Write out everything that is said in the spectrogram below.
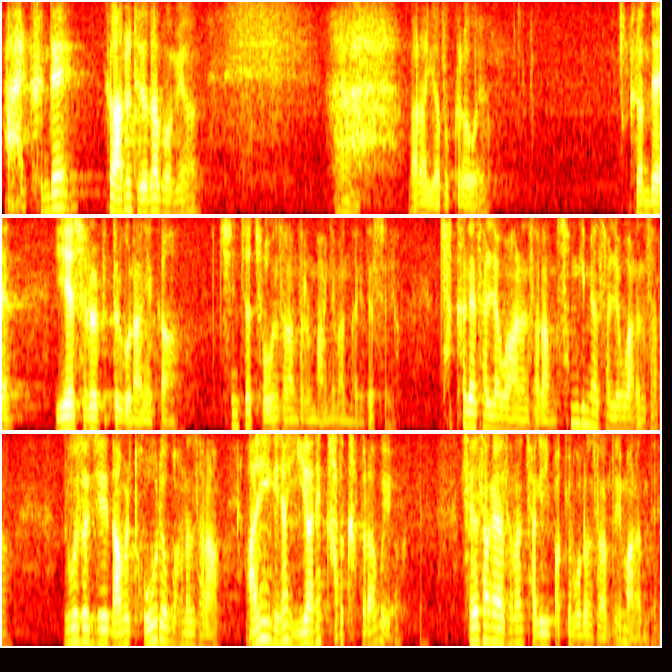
아, 근데 그 안을 들여다보면 아, 말하기가 부끄러워요. 그런데 예수를 붙들고 나니까 진짜 좋은 사람들을 많이 만나게 됐어요. 착하게 살려고 하는 사람, 섬기며 살려고 하는 사람, 누구든지 남을 도우려고 하는 사람, 아니 그냥 이 안에 가득하더라고요. 세상에서는 자기 입밖에 모르는 사람들이 많은데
